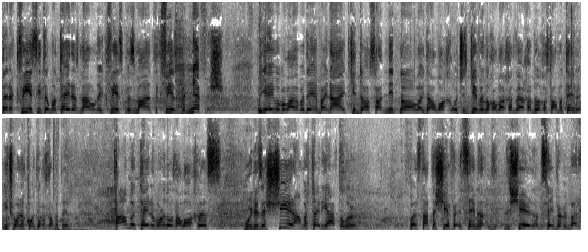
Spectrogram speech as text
that a kfiyas itam is not only a kfiyas bezman, it's a kfiyas benefesh. But yayim b'layla by day and by night, kidos nitno like the halacha which is given the halacha v'echad b'chas talmud Each one according to Talmud. Talmud is one of those halachas where there's a sheer how much Teda you have to learn. But it's not the sheer, it's same, the sheer is not the same for everybody.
